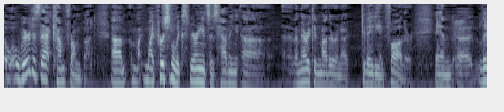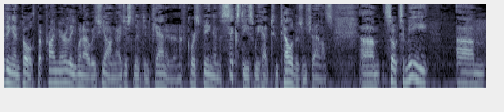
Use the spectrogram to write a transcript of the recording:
where does that come from, Bud? Um, my, my, personal is having uh, an American mother and a Canadian father, and uh, living in both, but primarily when I was young, I just lived in Canada, and of course, being in the '60s, we had two television channels. Um, so to me, um,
